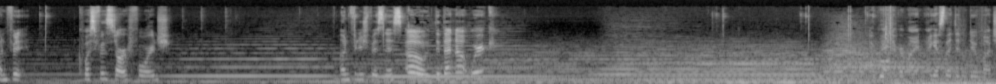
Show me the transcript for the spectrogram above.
Unfin- Quest for the Star Forge. Unfinished business. Oh, did that not work? Okay, never mind. I guess that didn't do much.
